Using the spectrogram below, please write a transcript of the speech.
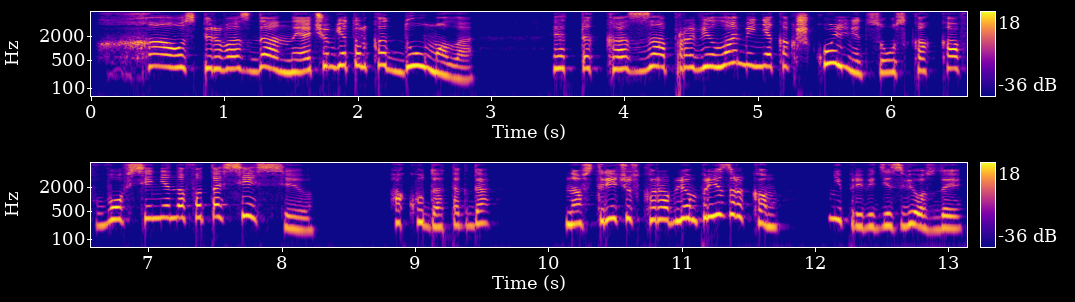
Хаос первозданный, о чем я только думала. Эта коза провела меня как школьницу, ускакав вовсе не на фотосессию. А куда тогда? На встречу с кораблем-призраком? Не приведи звезды.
